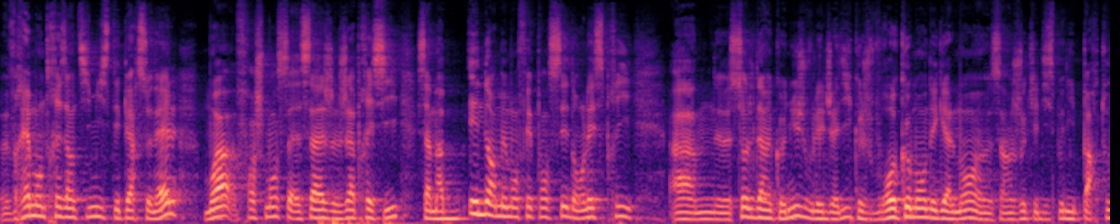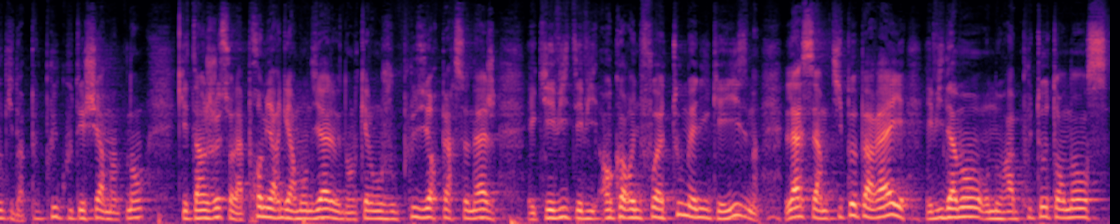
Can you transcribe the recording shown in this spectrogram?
vraiment très intimiste et personnel, moi, franchement, ça, j'apprécie. Ça m'a énormément fait penser dans l'esprit euh, Soldat Inconnu, je vous l'ai déjà dit, que je vous recommande également. Euh, c'est un jeu qui est disponible partout, qui doit plus coûter cher maintenant, qui est un jeu sur la Première Guerre mondiale dans lequel on joue plusieurs personnages et qui évite, encore une fois tout manichéisme. Là, c'est un petit peu pareil. Évidemment, on aura plutôt tendance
